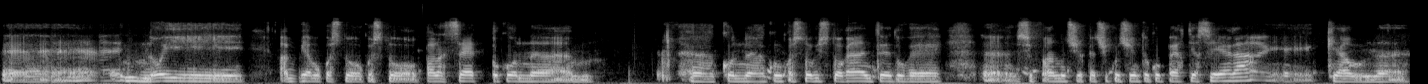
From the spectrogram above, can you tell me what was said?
Eh, noi abbiamo questo, questo palazzetto con... Eh, con, con, questo ristorante dove eh, si fanno circa 500 coperti a sera e che ha un,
